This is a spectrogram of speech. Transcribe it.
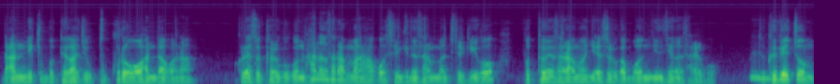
나는 이렇게 못해가지고 부끄러워한다거나 그래서 결국은 하는 사람만 하고 즐기는 사람만 즐기고 보통의 사람은 예술과 먼 인생을 살고 음. 그게 좀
